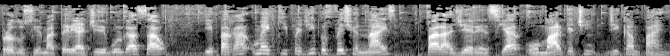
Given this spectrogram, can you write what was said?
produzir materiais de divulgação e pagar uma equipe de profissionais para gerenciar o marketing de campanha.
